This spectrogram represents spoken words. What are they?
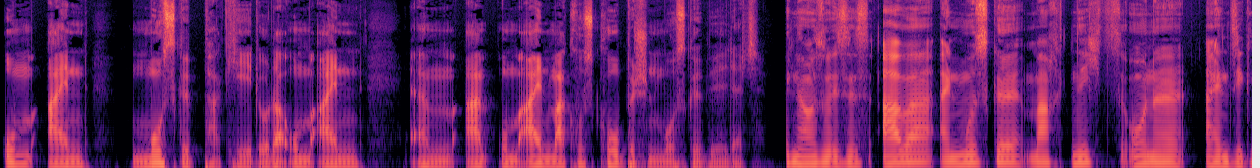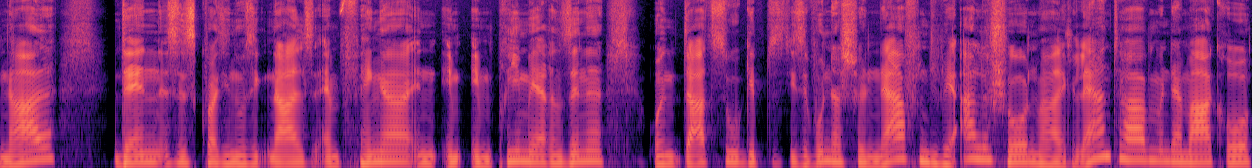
um ein Muskelpaket oder um einen ähm, um einen makroskopischen Muskel bildet. Genau so ist es. Aber ein Muskel macht nichts ohne ein Signal, denn es ist quasi nur Signalsempfänger in, im, im primären Sinne. Und dazu gibt es diese wunderschönen Nerven, die wir alle schon mal gelernt haben in der Makro.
